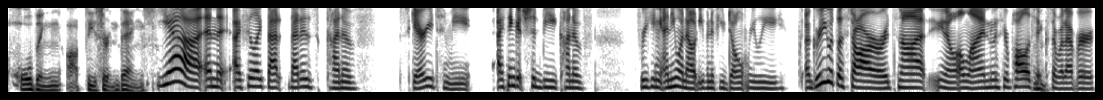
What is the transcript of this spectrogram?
holding up these certain things. Yeah. And I feel like that that is kind of scary to me. I think it should be kind of freaking anyone out, even if you don't really agree with the star or it's not, you know, aligned with your politics mm. or whatever.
